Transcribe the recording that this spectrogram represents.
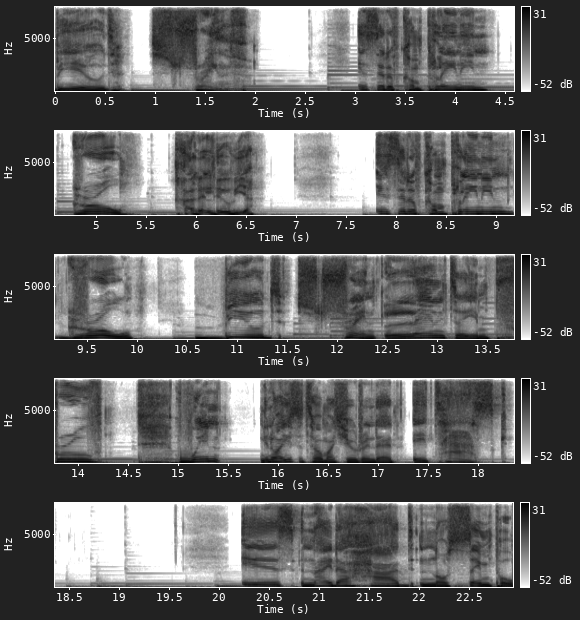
build strength. Instead of complaining, grow. Hallelujah. Instead of complaining, grow. Build strength. Learn to improve. When, you know, I used to tell my children that a task is neither hard nor simple,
